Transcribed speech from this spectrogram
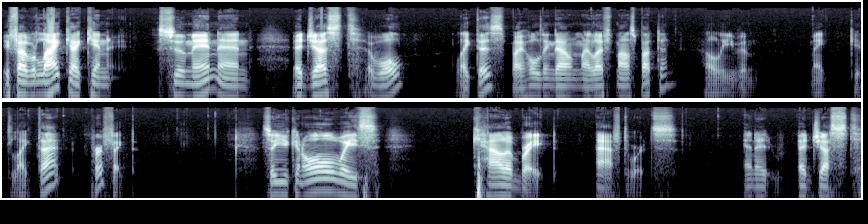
If I would like, I can zoom in and adjust a wall like this by holding down my left mouse button. I'll even make it like that. Perfect. So you can always calibrate afterwards and adjust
